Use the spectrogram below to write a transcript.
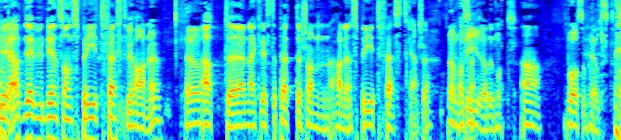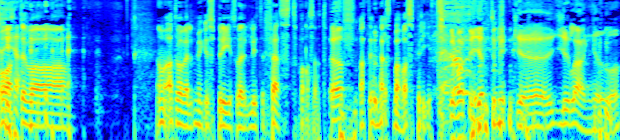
Det, det, det är en sån spritfest vi har nu. Ja, Att eh, när Christer Pettersson hade en spritfest kanske. han och firade något. Ja. Vad som helst. Och att det var... Att det var väldigt mycket sprit och väldigt lite fest på något sätt. Ja. Att det mest bara var sprit. Det var inte jättemycket uh, girlanger och.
